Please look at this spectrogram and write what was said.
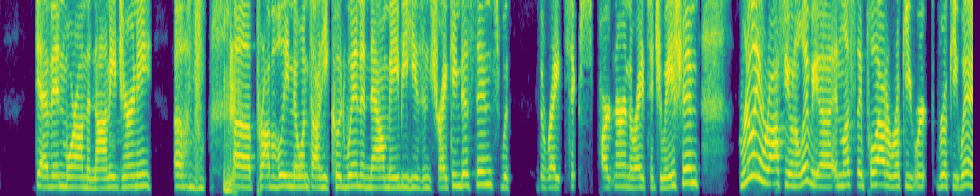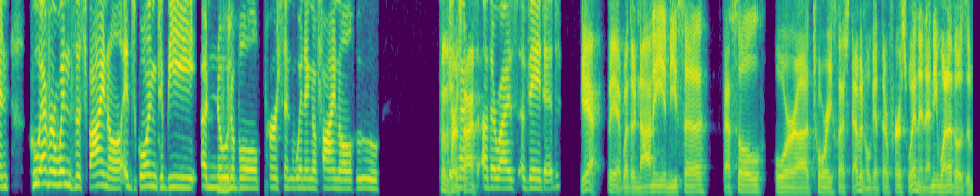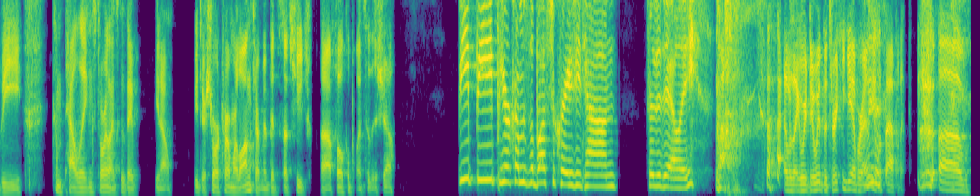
Devin more on the Nani journey of uh, probably no one thought he could win, and now maybe he's in striking distance with the right six partner in the right situation. Really, Horacio and Olivia, unless they pull out a rookie r- rookie win, whoever wins this final, it's going to be a Mm-hmm. notable person winning a final who For the first time. otherwise evaded. Yeah. Yeah. Whether Nany, Aneesa, Fessy, or uh, Tori slash Devin will get their first win. And any one of those will be compelling storylines because they've, you know, either short term or long term have been such huge uh, focal points of the show. Beep beep! Here comes the bus to Crazy Town for the daily. I was like, we're doing the drinking game already? What's happening? Um,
